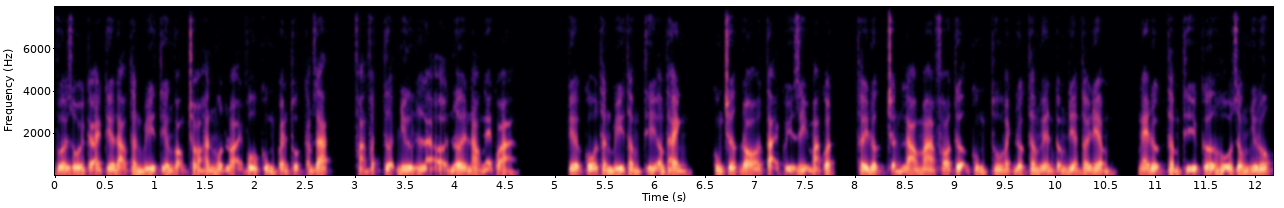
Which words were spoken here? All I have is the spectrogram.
vừa rồi cái kia đạo thần bí tiếng vọng cho hắn một loại vô cùng quen thuộc cảm giác phản phất tựa như là ở nơi nào nghe qua. Kia cố thần bí thầm thì âm thanh, cùng trước đó tại quỷ dị ma quật, thấy được trần lao ma pho tượng cùng thu hoạch được thâm viên cấm điện thời điểm, nghe được thầm thì cơ hồ giống như lúc.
